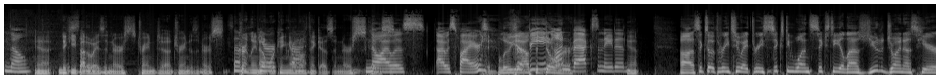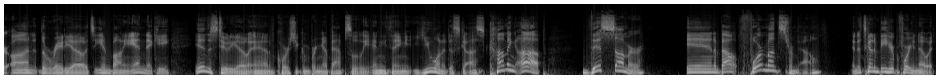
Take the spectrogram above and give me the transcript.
No. Yeah, Nikki, by the way, is a nurse, trained uh, trained as a nurse. Some Currently not working, I don't think, as a nurse. No, I was I was fired. They blew you for out the being door. unvaccinated. Yeah. Uh, 603 283 6160 allows you to join us here on the radio. It's Ian, Bonnie, and Nikki in the studio. And of course, you can bring up absolutely anything you want to discuss. Coming up this summer, in about four months from now, and it's going to be here before you know it,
